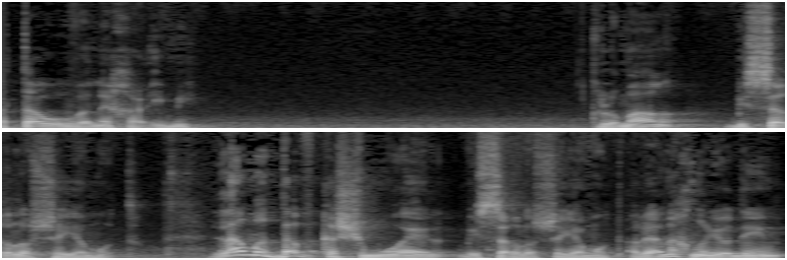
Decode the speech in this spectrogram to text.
אתה ובניך עימי. כלומר, בישר לו שימות. למה דווקא שמואל בישר לו שימות? הרי אנחנו יודעים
